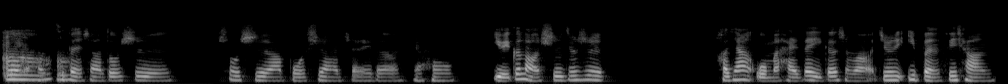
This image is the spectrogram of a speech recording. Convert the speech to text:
对，然后基本上都是硕士啊、博士啊之类的。然后有一个老师就是，好像我们还在一个什么，就是一本非常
